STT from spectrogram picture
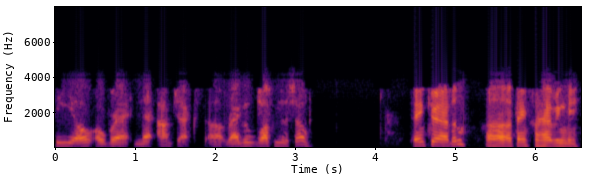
CEO over at NetObjex. Uh, Raghu, welcome to the show. Thank you, Adam. Uh, thanks for having me.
